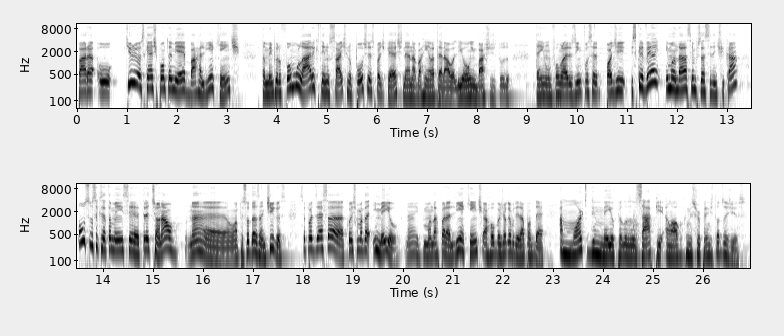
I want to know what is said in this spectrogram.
para o curiouscat.me barra linha quente, também pelo formulário que tem no site, no post desse podcast, né, na barrinha lateral ali ou embaixo de tudo, tem um formuláriozinho que você pode escrever e mandar sem precisar se identificar. Ou se você quiser também ser tradicional, né, uma pessoa das antigas, você pode usar essa coisa chamada e-mail, né, e mandar para linhaquente@jogabilidade.de. A morte do e-mail pelo zap é algo que me surpreende todos os dias.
